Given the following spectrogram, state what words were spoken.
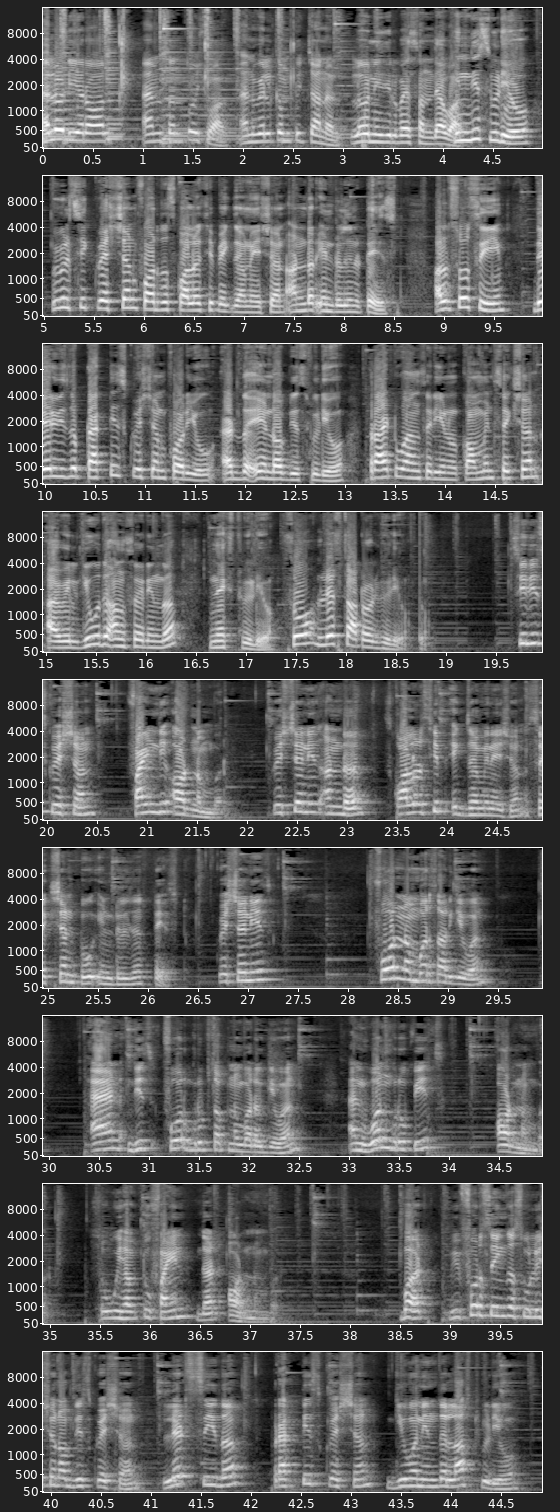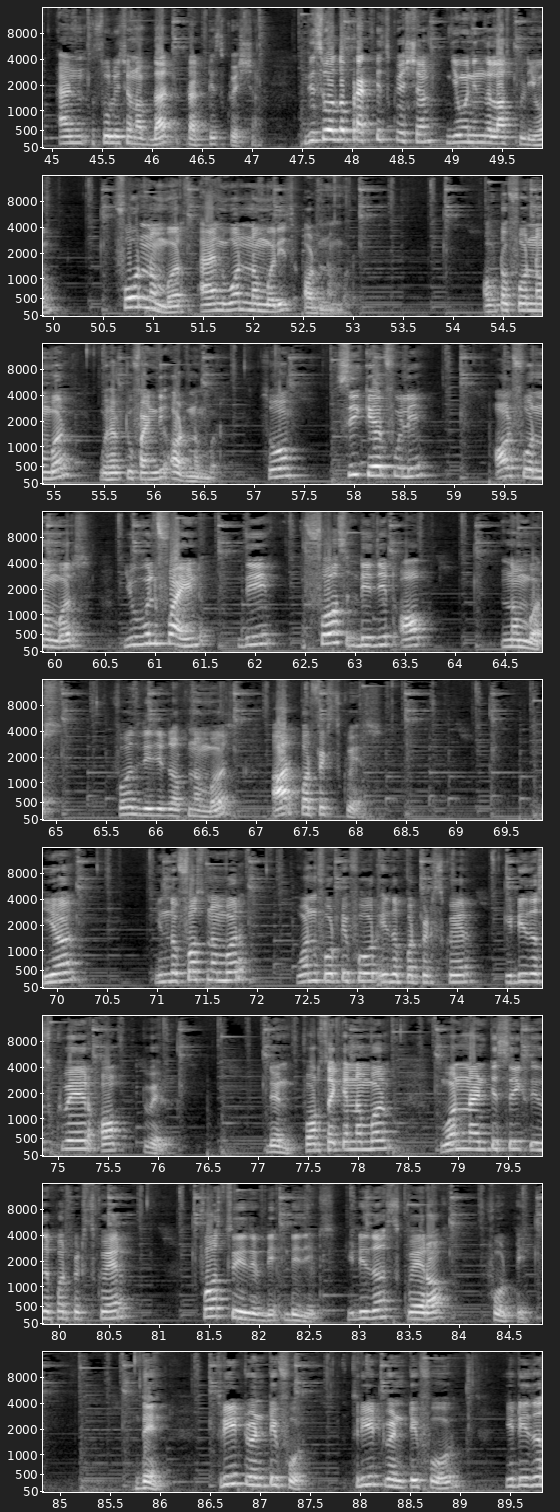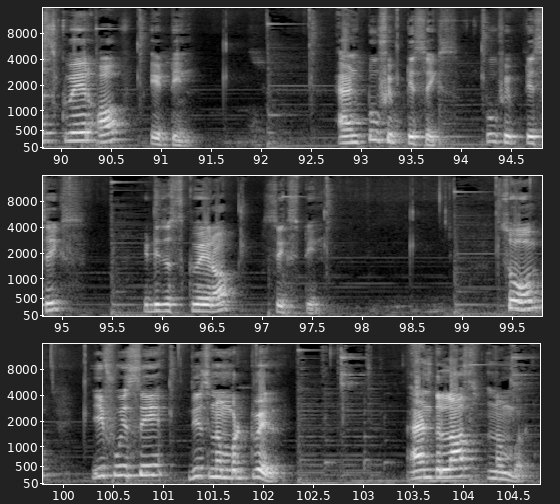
Hello dear all, I am Sandhya Wagh and welcome to channel Learn Easily by Sandhya In this video, we will see question for the scholarship examination under intelligence test. Also see, there is a practice question for you at the end of this video. Try to answer in your comment section. I will give the answer in the next video. So let's start our video. See this question, find the odd number. Question is under scholarship examination section 2 intelligence test. Question is four numbers are given and these four groups of number are given. And one group is odd number. So we have to find that odd number. But before seeing the solution of this question let's see the practice question given in the last video and solution of that practice question. This was the practice question given in the last video. Four numbers and one number is odd number. Out of four number we have to find the odd number. So see carefully all four numbers you will find the first digit of numbers. First digit of numbers are perfect squares. Here in the first number 144 is a perfect square. It is a square of 12 then for second number 196 is a perfect square. First three digits. It is a square of 40 then 324 324 it is a square of 18 and 256 256 it is a square of 16 so if we see this number 12 and the last number.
